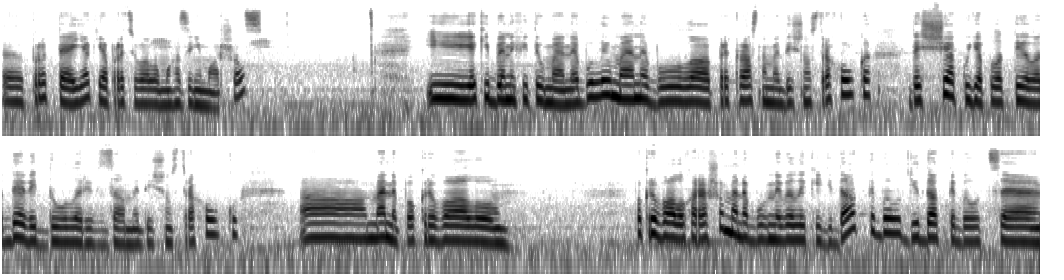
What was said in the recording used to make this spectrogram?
е, про те, як я працювала в магазині Marshalls. І які бенефіти в мене були. У мене була прекрасна медична страховка, де щеку я платила 9 доларів за медичну страховку. А, мене покривало покривало хорошо. У мене був невеликий дідактибл. Дідактибл це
